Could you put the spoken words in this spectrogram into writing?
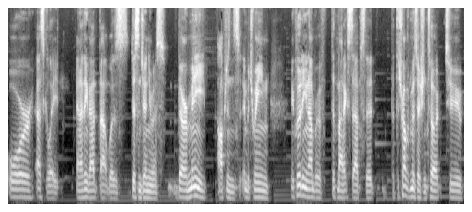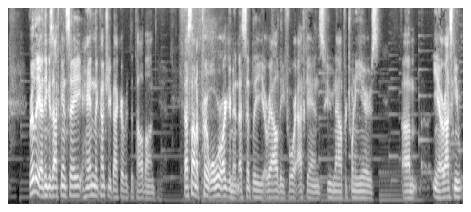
or escalate, and I think that that was disingenuous. There are many options in between, including a number of diplomatic steps that that the Trump administration took to really, I think, as Afghans say, hand the country back over to the Taliban. That's not a pro-war argument. That's simply a reality for Afghans who now, for 20 years, um, you know, are asking,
